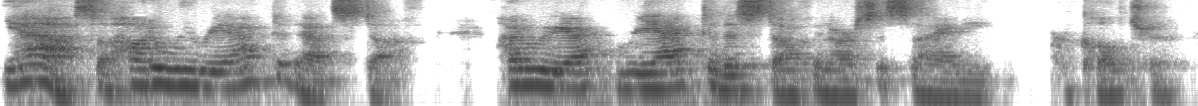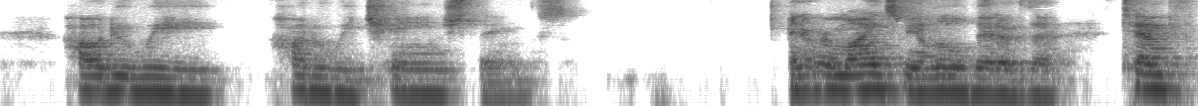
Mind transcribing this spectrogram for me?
yeah, so how do we react to that stuff? How do we react, react to this stuff in our society, our culture? How do we how do we change things? And it reminds me a little bit of the 10th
